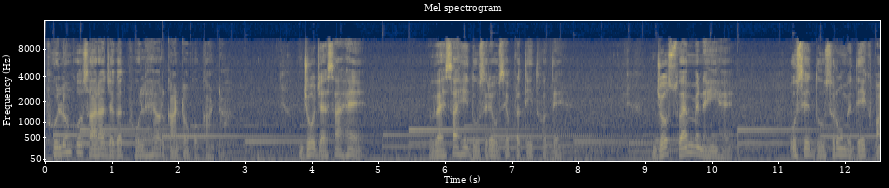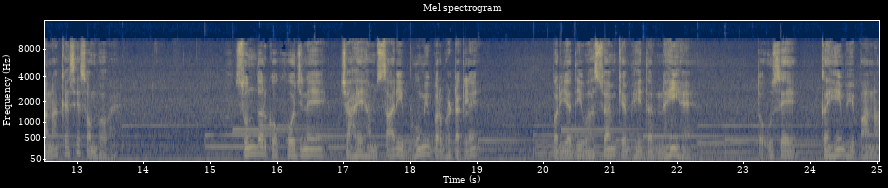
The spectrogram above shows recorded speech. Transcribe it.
फूलों को सारा जगत फूल है और कांटों को कांटा। जो जैसा है, वैसा ही दूसरे उसे प्रतीत होते हैं। जो स्वयं में नहीं है उसे दूसरों में देख पाना कैसे संभव है? सुंदर को खोजने, चाहे हम सारी भूमि पर भटक लें, पर यदि वह स्वयं के भीतर नहीं है तो उसे कहीं भी पाना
